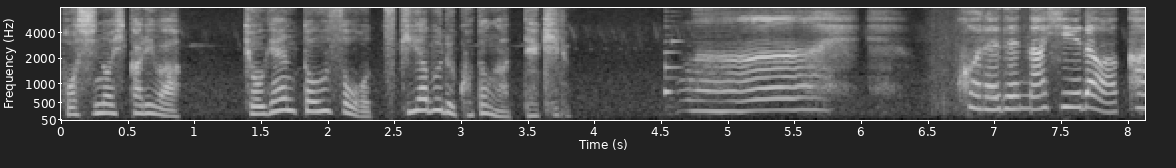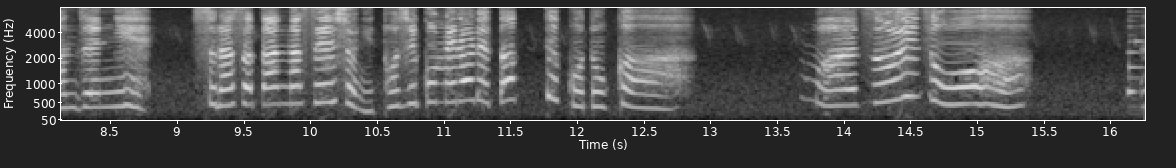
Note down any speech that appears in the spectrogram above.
星の光は虚言と嘘を突き破ることができる。うーん。これでナヒーダは完全にスラサタンナ聖書に閉じ込められたってことか。まずいぞ。ナヒ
